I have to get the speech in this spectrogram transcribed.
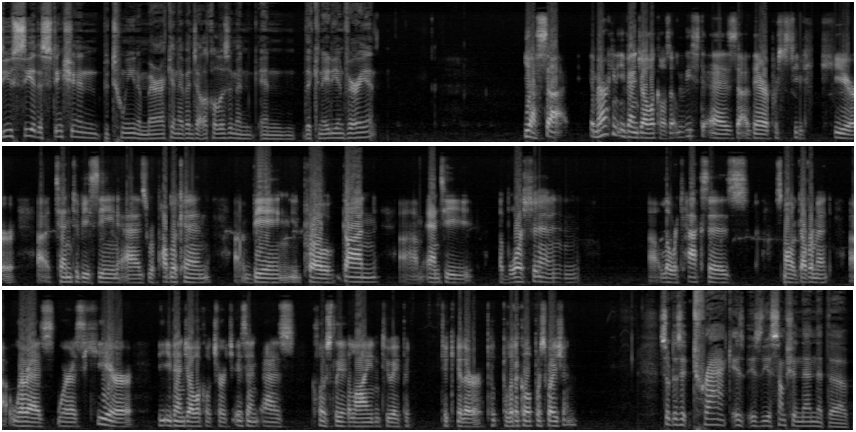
Do you see a distinction between American evangelicalism and, and the Canadian variant? Yes. Uh, American evangelicals, at least as uh, they're perceived here, uh, tend to be seen as Republican, uh, being pro gun, um, anti abortion, uh, lower taxes, smaller government. Uh, whereas, whereas here, the evangelical church isn't as closely aligned to a particular p- political persuasion. So, does it track? Is is the assumption then that the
